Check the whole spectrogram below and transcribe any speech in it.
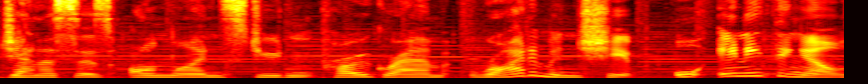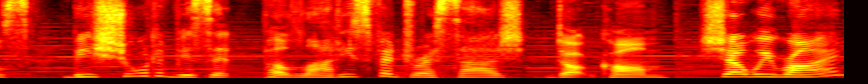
Janice's online student program, Ridermanship, or anything else, be sure to visit pilatesfordressage.com. Shall we ride?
